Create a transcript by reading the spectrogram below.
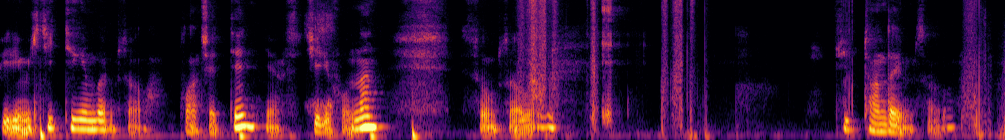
переместить деген бар мысалы планшеттен телефоннан сол мысалы сөйтіп таңдаймын мысалы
